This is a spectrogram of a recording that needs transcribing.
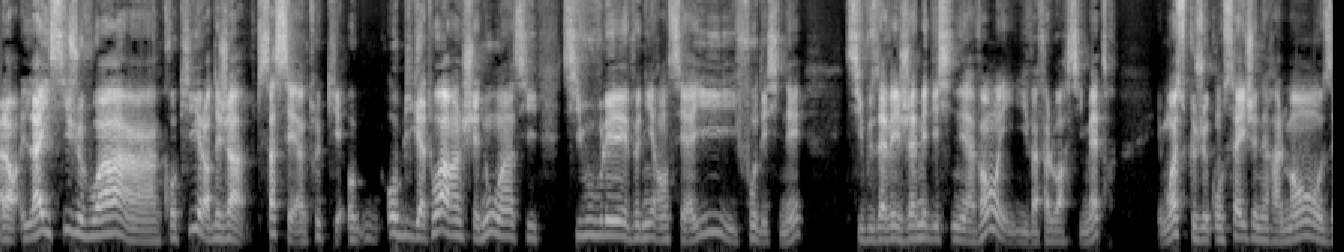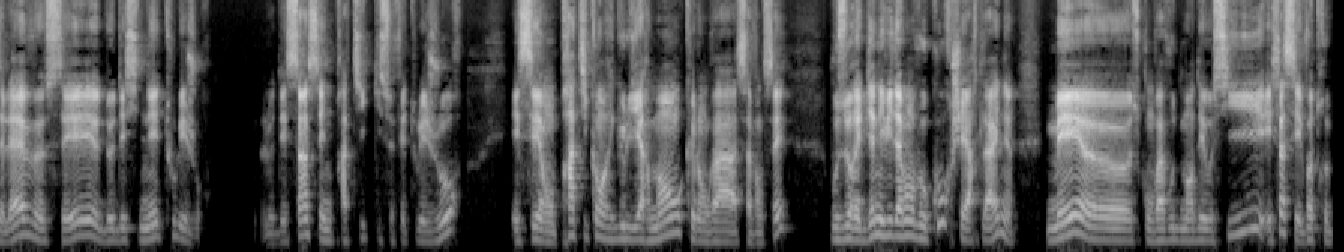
Alors là, ici, je vois un croquis. Alors déjà, ça, c'est un truc qui est obligatoire hein, chez nous. Hein. Si, si vous voulez venir en CAI, il faut dessiner. Si vous avez jamais dessiné avant, il va falloir s'y mettre. Et moi, ce que je conseille généralement aux élèves, c'est de dessiner tous les jours. Le dessin, c'est une pratique qui se fait tous les jours. Et c'est en pratiquant régulièrement que l'on va s'avancer. Vous aurez bien évidemment vos cours chez Artline, mais euh, ce qu'on va vous demander aussi, et ça c'est votre,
